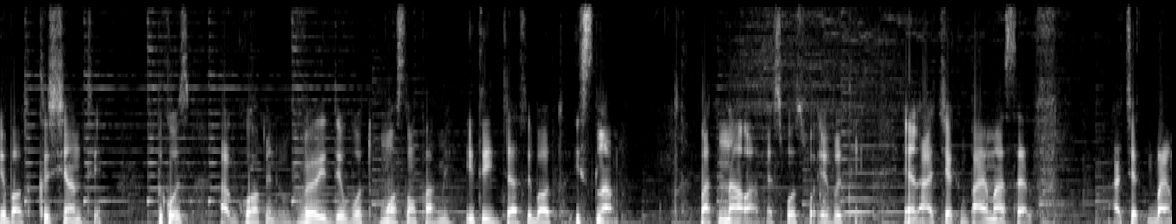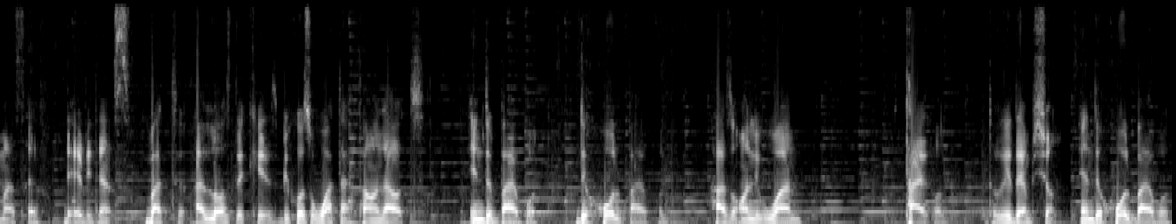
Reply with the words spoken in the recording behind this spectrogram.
about Christianity, because I grew up in a very devout Muslim family, it is just about Islam. But now I'm exposed for everything. And I check by myself. I check by myself the evidence. But I lost the case because what I found out in the Bible, the whole Bible has only one title, the redemption. And the whole Bible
